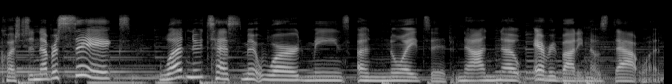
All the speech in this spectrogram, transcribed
Question number six. What New Testament word means anointed? Now, I know everybody knows that one.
